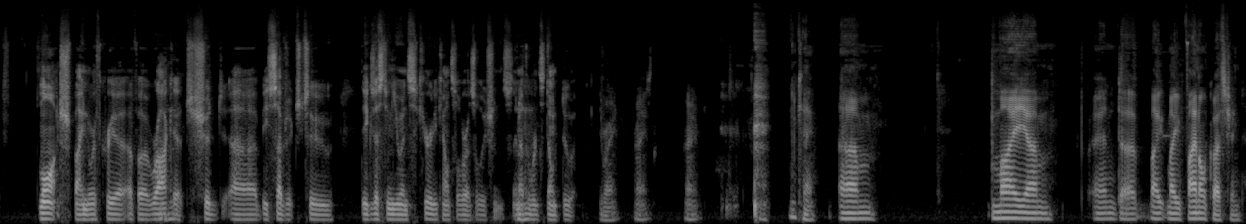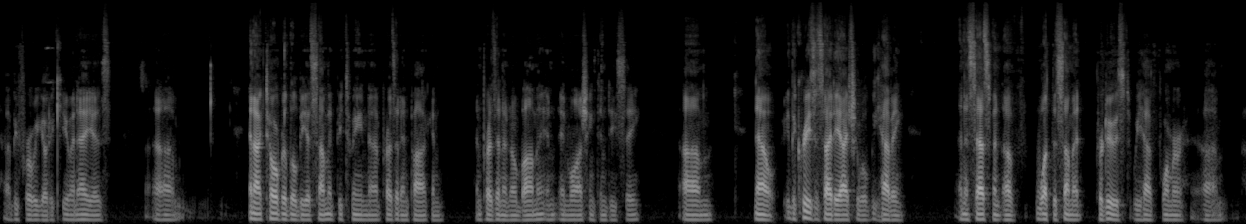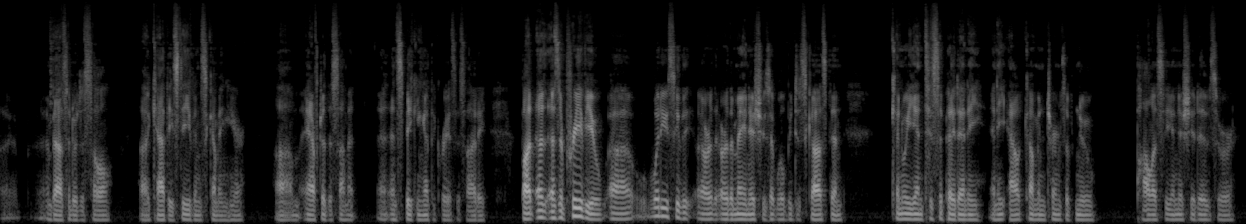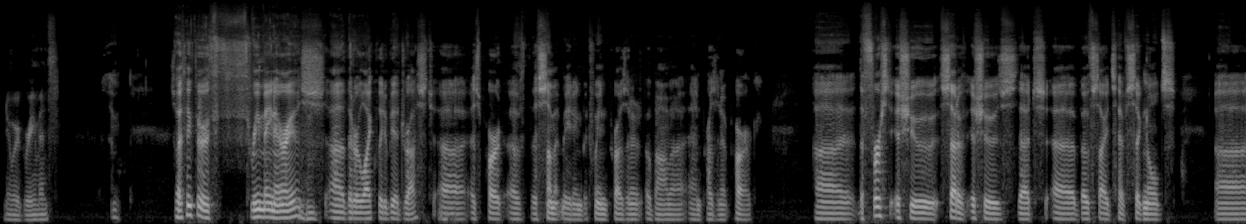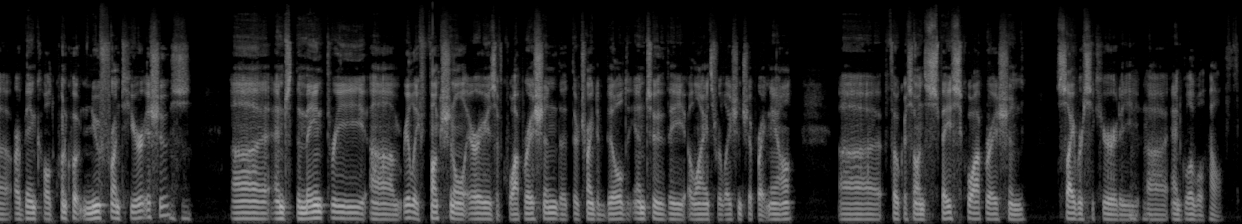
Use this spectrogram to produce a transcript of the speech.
launch by North Korea of a rocket should uh, be subject to the existing UN Security Council resolutions. In other Mhm. words, don't do it. Right, right, right. Okay. Um, my um, and uh, my my final question uh, before we go to Q and A is, um, in October there'll be a summit between uh, President Park and and President Obama in, in Washington D.C. Um, now, the Korea Society actually will be having an assessment of what the summit produced, we have former um, uh, Ambassador to Seoul, uh, Kathy Stephens, coming here um, after the summit and, and, speaking at the Korea Society. But as, as a preview, uh, what do you see the, are, the, are the main issues that will be discussed, and can we anticipate any any outcome in terms of new policy initiatives or new agreements? So I think there are three main areas mm-hmm. uh, that are likely to be addressed uh, mm-hmm. as part of the summit meeting between President Obama and President Park. Uh, the first issue, set of issues that uh, both sides have signaled uh, are being called "quote unquote" new frontier issues. Mm-hmm. Uh, and the main three um, really functional areas of cooperation that they're trying to build into the alliance relationship right now uh, focus on space cooperation, cybersecurity, mm-hmm. uh, and global health.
